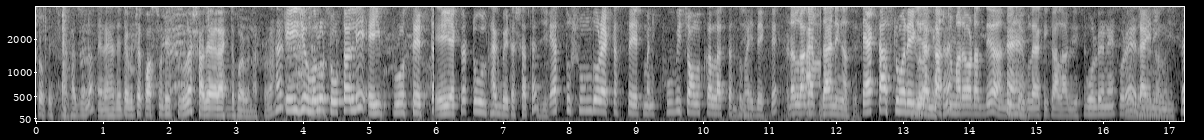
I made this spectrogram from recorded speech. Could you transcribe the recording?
শোপিস রাখার জন্য। এই দেখা যায় এটা ভিতরে কসমেটিক্সগুলো সাজায় রাখতে পারবেন আপনারা হ্যাঁ? এই যে হলো টোটালি এই প্রো সেটটা এই একটা টুল থাকবে এটার সাথে। এত সুন্দর একটা সেট মানে খুবই চমৎকার লাগতেছে ভাই দেখতে। এটা লাগে ডাইনিং আছে। এক কাস্টমার এইগুলো নিছে কাস্টমারে অর্ডার দেয়া নিচে এগুলো একই কালার নিচে গোল্ডেনে করে ডাইনিং দিছে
